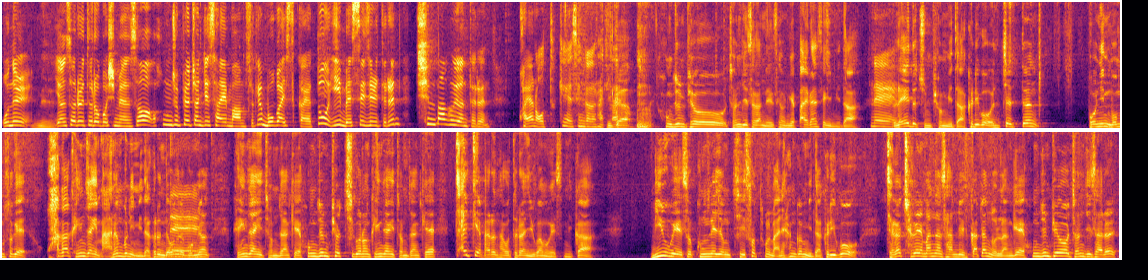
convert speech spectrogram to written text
오늘 네. 연설을 들어보시면서 홍준표 전 지사의 마음속에 뭐가 있을까요? 또 이 메시지를 들은 친박 의원들은 과연 어떻게 생각을 할까요? 그러니까 홍준표 전 지사가 내세우는 게 빨간색입니다. 네. 레드 준표입니다. 그리고 어쨌든 본인 몸속에 화가 굉장히 많은 분입니다. 그런데 네. 오늘 보면 굉장히 점잖게 홍준표 치고는 굉장히 점잖게 짧게 발언하고 들어간 이유가 뭐겠습니까? 미국에서 국내 정치 소통을 많이 한 겁니다. 그리고 제가 최근에 만난 사람들이 깜짝 놀란 게 홍준표 전 지사를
